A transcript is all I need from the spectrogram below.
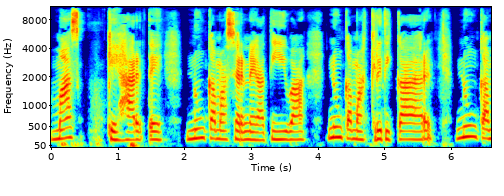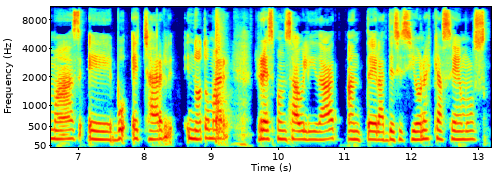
más quejarte, nunca más ser negativa, nunca más criticar, nunca más eh, echar, no tomar responsabilidad ante las decisiones que hacemos.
